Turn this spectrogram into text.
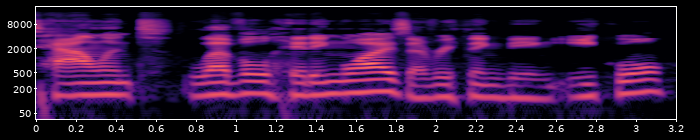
talent level, hitting wise, everything being equal,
